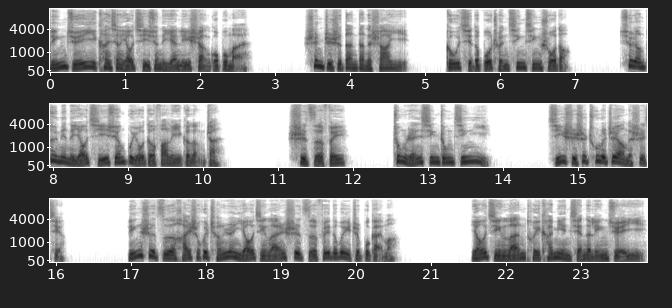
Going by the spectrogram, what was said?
林觉意看向姚奇轩的眼里闪过不满，甚至是淡淡的杀意，勾起的薄唇轻轻说道，却让对面的姚奇轩不由得发了一个冷战。世子妃，众人心中惊异，即使是出了这样的事情，林世子还是会承认姚锦兰世子妃的位置不改吗？姚锦兰推开面前的林觉意，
